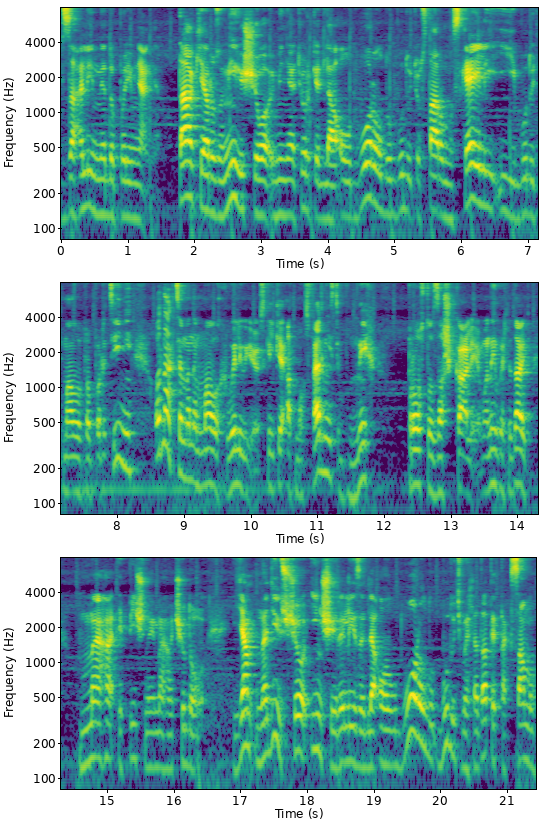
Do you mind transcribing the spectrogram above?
взагалі не до порівняння. Так, я розумію, що мініатюрки для Old World будуть у старому скейлі і будуть малопропорційні, однак це мене мало хвилює, оскільки атмосферність в них просто зашкалює. Вони виглядають мега епічно і мега чудово. Я надіюсь, що інші релізи для Old World будуть виглядати так само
